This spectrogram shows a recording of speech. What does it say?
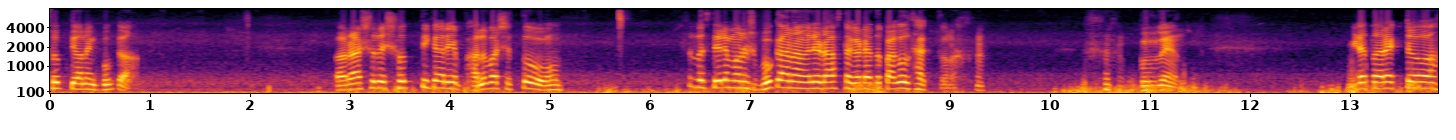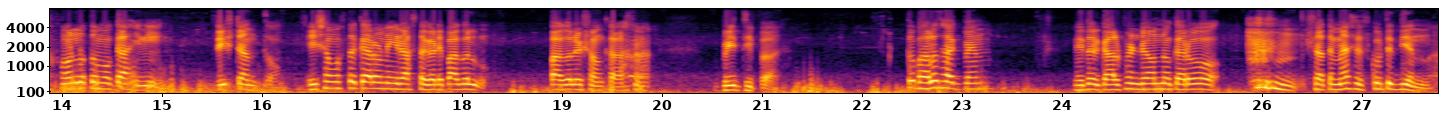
সত্যি অনেক বোকা। আর আসলে সত্যিকারে ভালোবাসে তো। আসলে ছেলে মানুষ বোকা না হলে রাস্তাঘাটে এত পাগল থাকতো না। বুঝলেন? এটা তার একটা অন্যতম কাহিনী, দৃষ্টান্ত। এই সমস্ত কারণেই রাস্তাঘাটে পাগল, পাগলের সংখ্যা বৃদ্ধি পায়। তো ভালো থাকবেন। নিজের গার্লফ্রেন্ডে অন্য কারও সাথে মেসেজ করতে দিয়েন না।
